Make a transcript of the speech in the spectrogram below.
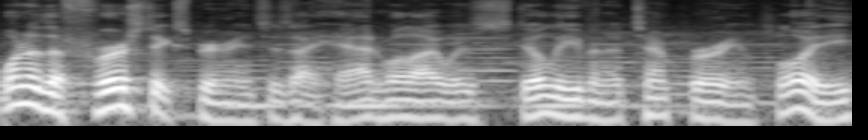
One of the first experiences I had while I was still even a temporary employee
